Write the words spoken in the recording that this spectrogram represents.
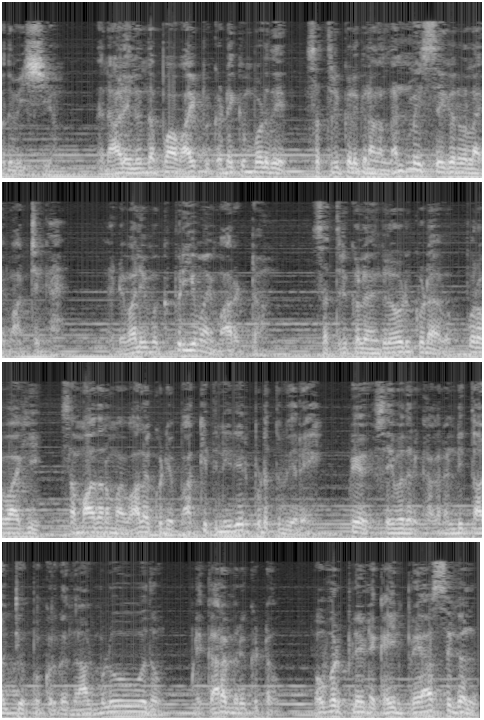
ஒரு விஷயம். இந்த நாளில் இருந்தப்பா வாய்ப்பு கிடைக்கும் பொழுது சத்துருக்களுக்கு நாங்கள் நன்மை செய்கிறவர்களாய் மாற்றுங்க. என்னுடைய பிரியமாய் மாறட்டும். சத்துருக்களும் எங்களோடு கூட புறவாகி சமாதானமாக வாழக்கூடிய பாக்கியத்தை நீர் ஏற்படுத்துவீரே. செய்வதற்காக நன்றி தாழ்த்தி ஒப்புக்கொள்கிற நாள் முழுவதும் உடைய கரம் இருக்கட்டும். ஒவ்வொரு பிள்ளையுடைய கையின் பிரயாசங்கள்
